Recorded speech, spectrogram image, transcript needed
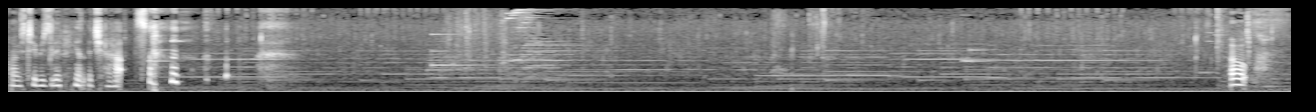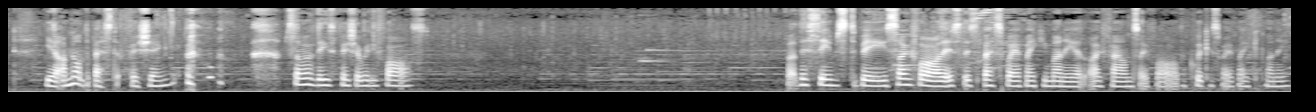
I was too busy looking at the chats. oh, yeah, I'm not the best at fishing. Some of these fish are really fast. But this seems to be, so far, this this best way of making money I've found so far, the quickest way of making money.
